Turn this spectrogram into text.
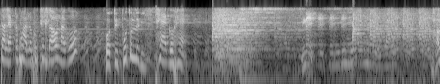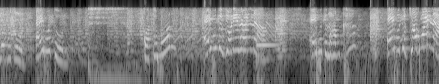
তাহলে একটা ভালো পুতুল দাও না গো। ও তুই পুতুল নিবি? হ্যাঁ গো হ্যাঁ। নে। ভালো পুতুল। এই পুতুল কথা বল। এই পুতুল জড়িয়ে ধর না। এই পুতুল হামখা এই পুতুল চোখ মার না।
